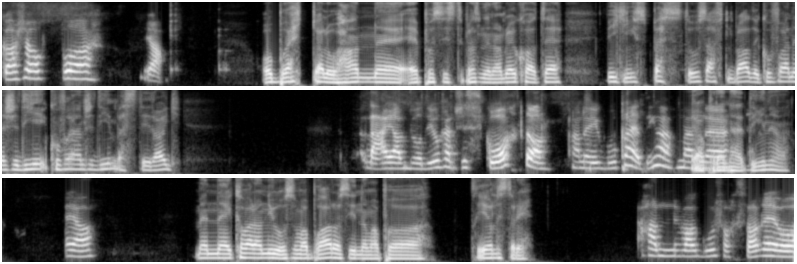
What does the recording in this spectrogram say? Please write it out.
ga ikke opp og ja. Og Brekkalo han eh, er på sisteplassen din. Han ble kåret til Vikings beste hos Aftenbladet. Hvorfor er han ikke, di, hvorfor er han ikke din beste i dag? Nei, han burde jo kanskje skåret, da. Han er jo god på headinger, men Ja, på den eh, headingen, ja. ja. Men eh, hva var det han gjorde som var bra, da, siden han var på trierlista di? han var god i Forsvaret og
